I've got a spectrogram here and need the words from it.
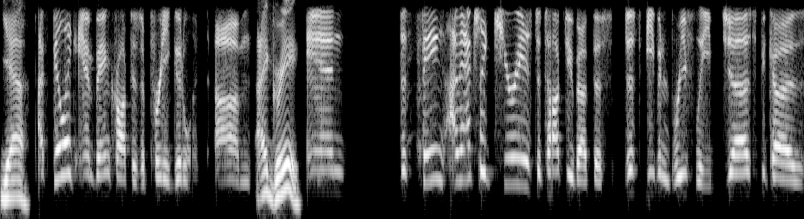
Yeah, I feel like Anne Bancroft is a pretty good one. Um, I agree. and the thing, I'm actually curious to talk to you about this, just even briefly, just because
